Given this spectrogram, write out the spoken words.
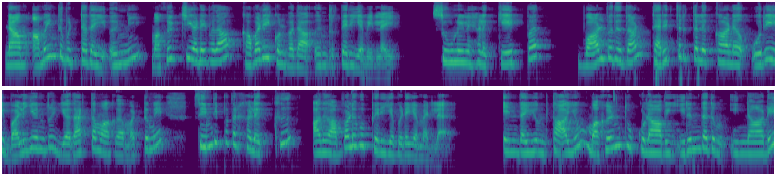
நாம் அமைந்து விட்டதை எண்ணி மகிழ்ச்சி அடைவதா கவலை கொள்வதா என்று தெரியவில்லை. சூழ்நிலைகளுக்கேற்ப வாழ்வதுதான் தரித்திருத்தலுக்கான ஒரே வழியென்று யதார்த்தமாக மட்டுமே சிந்திப்பவர்களுக்கு அது அவ்வளவு பெரிய விடயமல்ல. எந்தையும் தாயும் மகிழ்ந்து குழாவி இருந்ததும் இந்நாடே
